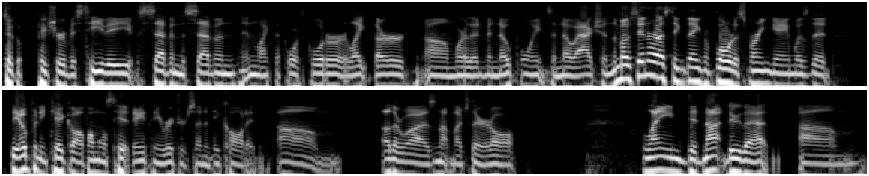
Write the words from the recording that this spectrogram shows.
took a picture of his TV. It was seven to seven in like the fourth quarter or late third, um, where there'd been no points and no action. The most interesting thing from Florida spring game was that the opening kickoff almost hit Anthony Richardson and he caught it. Um, otherwise, not much there at all. Lane did not do that. Um,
